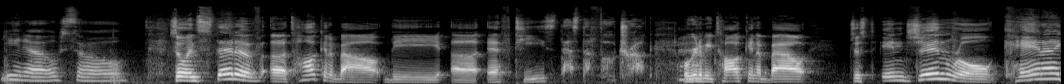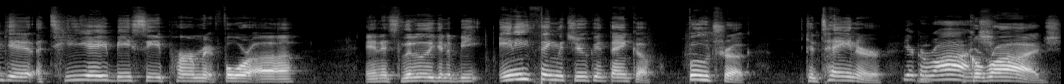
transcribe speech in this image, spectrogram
you know, so So instead of uh, talking about the uh, FTs, that's the food truck, we're going to be talking about just in general, can I get a TABC permit for a, and it's literally going to be anything that you can think of food truck, container, your garage. garage,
